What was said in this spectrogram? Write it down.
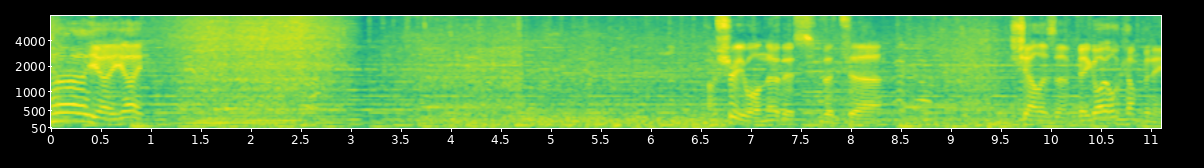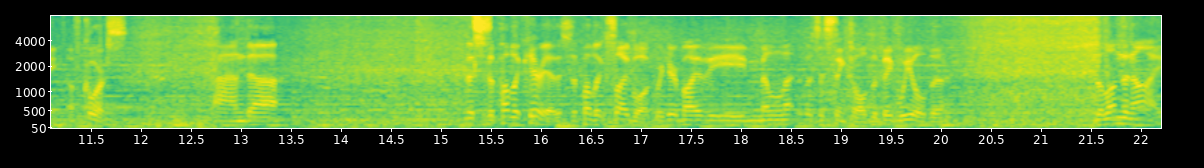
Ay, ay, ay. I'm sure you all know this, but uh, Shell is a big oil company, of course. And uh, this is a public area, this is a public sidewalk. We're here by the, what's this thing called? The big wheel, the, the London Eye.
